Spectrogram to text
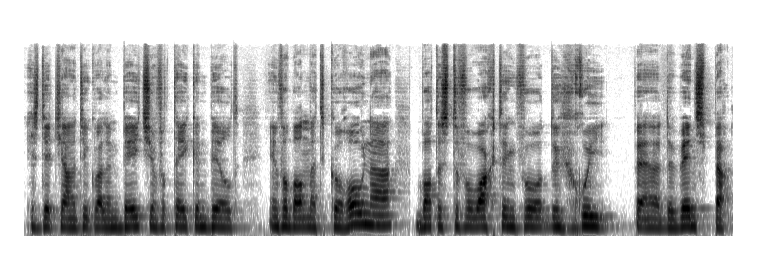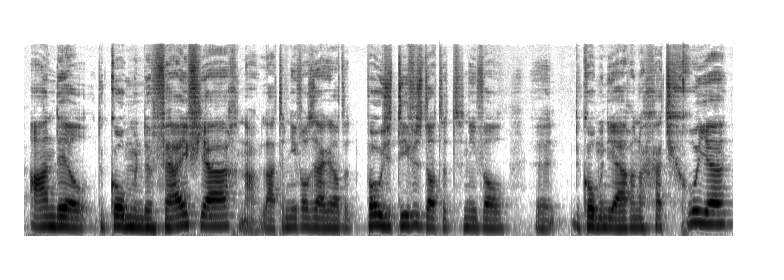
Is dit jaar natuurlijk wel een beetje een vertekend beeld in verband met corona? Wat is de verwachting voor de groei, de winst per aandeel de komende vijf jaar? Nou, laten in ieder geval zeggen dat het positief is, dat het in ieder geval uh, de komende jaren nog gaat groeien.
